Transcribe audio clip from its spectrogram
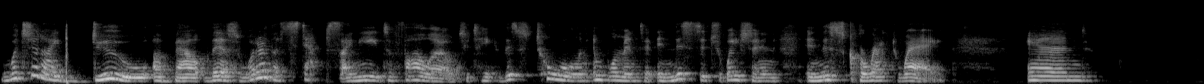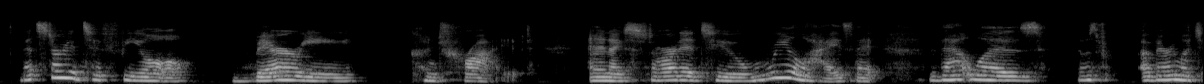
what should I do about this? What are the steps I need to follow to take this tool and implement it in this situation in this correct way? And that started to feel very contrived. And I started to realize that that was that was a very much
